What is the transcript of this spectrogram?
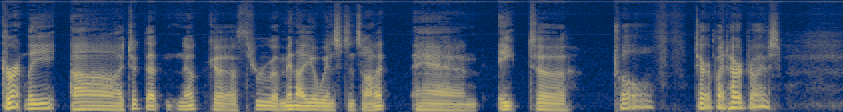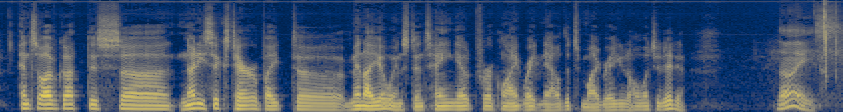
currently, uh, I took that NUC uh, through a MinIO instance on it and eight, uh, 12 terabyte hard drives. And so I've got this uh, 96 terabyte uh, MinIO instance hanging out for a client right now that's migrating a whole bunch of data. Nice.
